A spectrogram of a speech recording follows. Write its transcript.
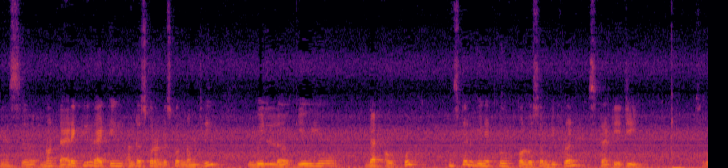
Means uh, not directly writing underscore underscore num3 will uh, give you that output. Instead we need to follow some different strategy. So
